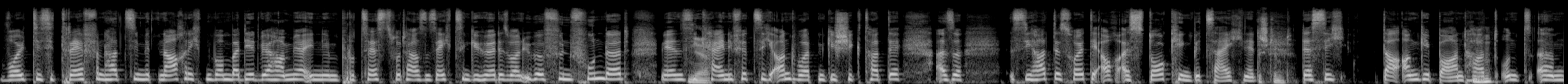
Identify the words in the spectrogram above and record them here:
wollte sie treffen, hat sie mit Nachrichten bombardiert. Wir haben ja in dem Prozess 2016 gehört, es waren über 500, während sie ja. keine 40 Antworten geschickt hatte. Also sie hat es heute auch als Stalking bezeichnet, das stimmt. dass sich da angebahnt hat mhm. und ähm,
